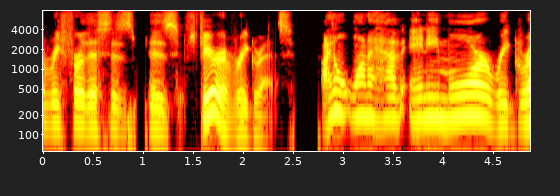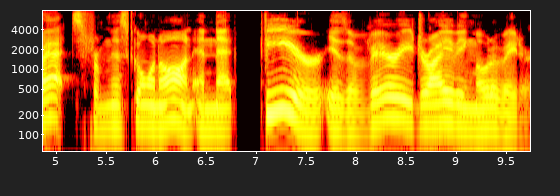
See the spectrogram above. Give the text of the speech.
of refer this as, as fear of regrets. I don't want to have any more regrets from this going on. And that fear is a very driving motivator.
